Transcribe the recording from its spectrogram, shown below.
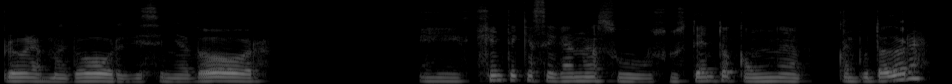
programador, diseñador, eh, gente que se gana su sustento con una computadora,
